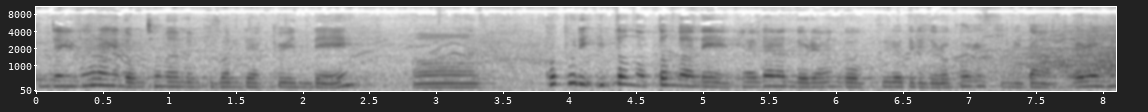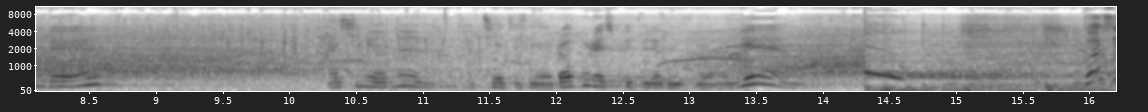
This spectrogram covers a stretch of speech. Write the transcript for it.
굉장히 사랑이 넘쳐나는 부산대학교인데 어, 커플이 있던 없던 간에 달달한 노래 한 곡 들려드리도록 하겠습니다. 여러분들 아시면은 같이 해주세요. Love Recipe 들려드릴게요. 예! 박수!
